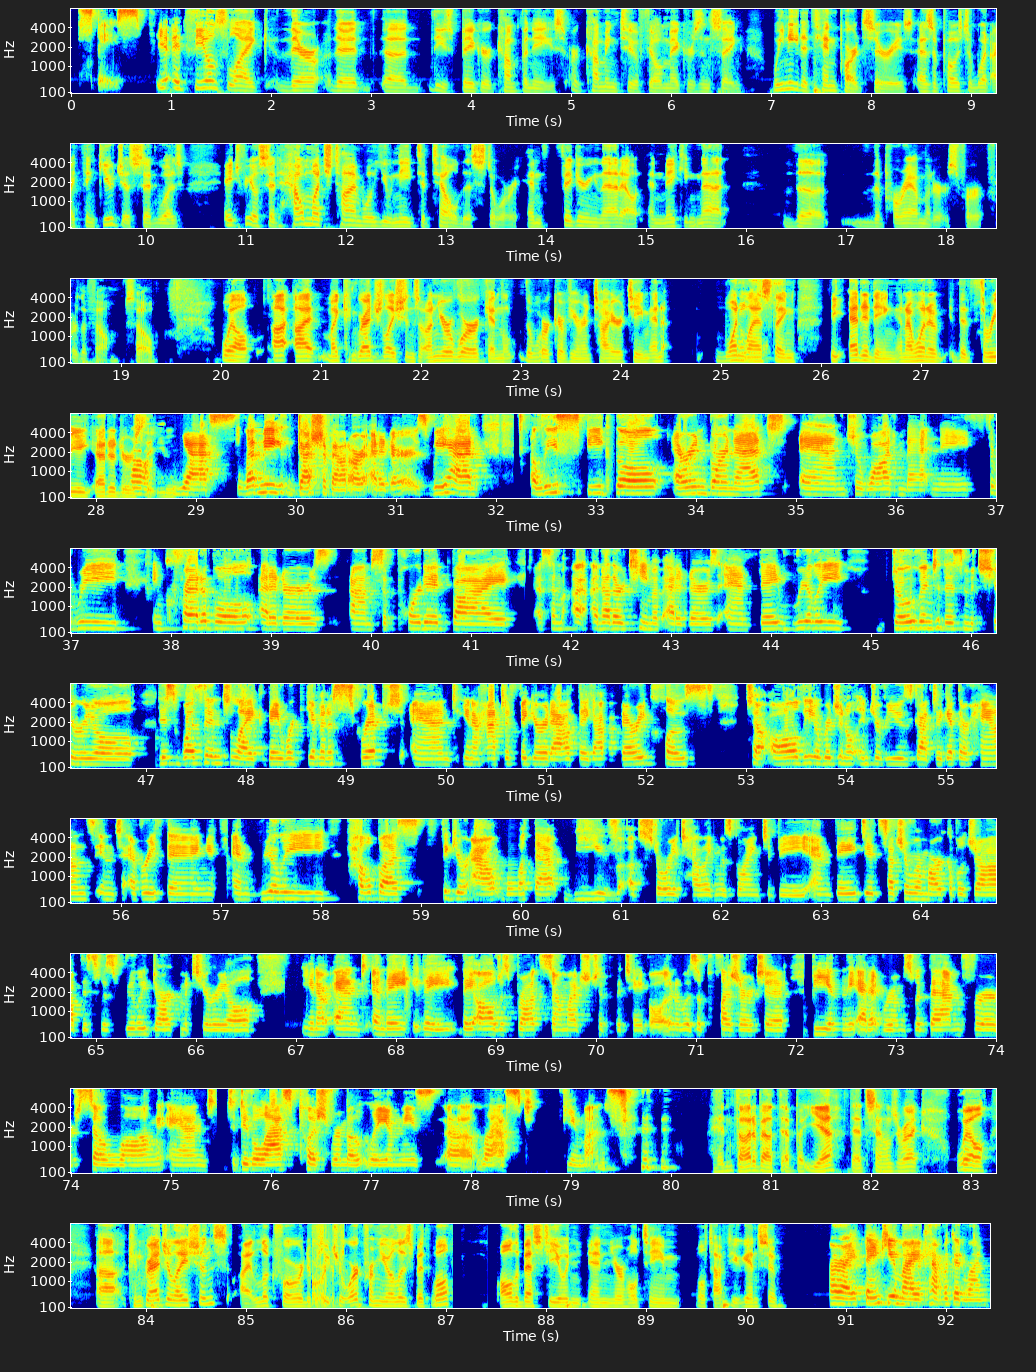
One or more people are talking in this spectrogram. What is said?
space. Yeah, it feels like there that uh, these bigger companies are coming to filmmakers and saying, "We need a ten-part series," as opposed to what I think you just said was HBO said, "How much time will you need to tell this story?" and figuring that out and making that the the parameters for for the film. So, well, I, I my congratulations on your work and the work of your entire team. And one Thank last you. thing the editing and i want to the three editors oh, that you yes let me gush about our editors we had alyse spiegel erin barnett and jawad metni three incredible editors um, supported by some uh, another team of editors and they really dove into this material this wasn't like they were given a script and you know had to figure it out they got very close to all the original interviews, got to get their hands into everything and really help us figure out what that weave of storytelling was going to be. And they did such a remarkable job. This was really dark material you know and and they they they all just brought so much to the table and it was a pleasure to be in the edit rooms with them for so long and to do the last push remotely in these uh, last few months I hadn't thought about that, but yeah, that sounds right. Well, uh, congratulations. I look forward to future work from you, Elizabeth Wolff. All the best to you and, and your whole team. We'll talk to you again soon. All right. Thank you, Mike. Have a good one.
